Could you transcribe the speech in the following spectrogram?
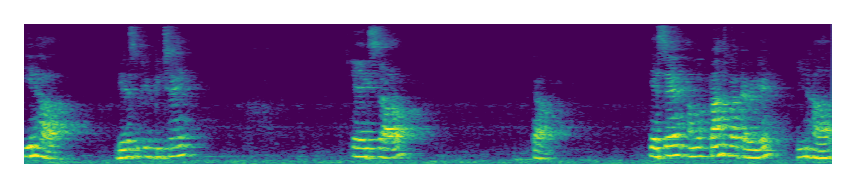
inhale धीरे से फिर पीछे एक्सहल ऐसे हम लोग पाँच बार करेंगे inhale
